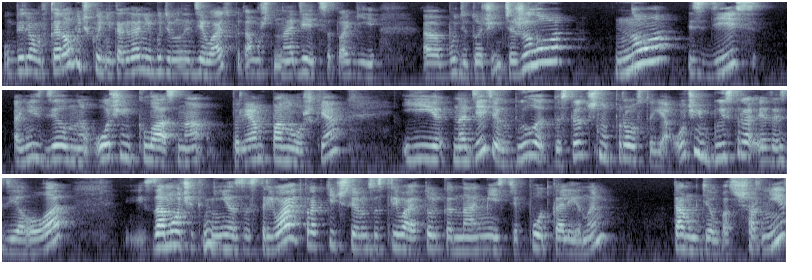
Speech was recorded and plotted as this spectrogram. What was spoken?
уберем в коробочку, никогда не будем надевать, потому что надеть сапоги э, будет очень тяжело. Но здесь они сделаны очень классно, прям по ножке. И надеть их было достаточно просто. Я очень быстро это сделала. Замочек не застревает практически, он застревает только на месте под коленом, там, где у вас шарнир.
